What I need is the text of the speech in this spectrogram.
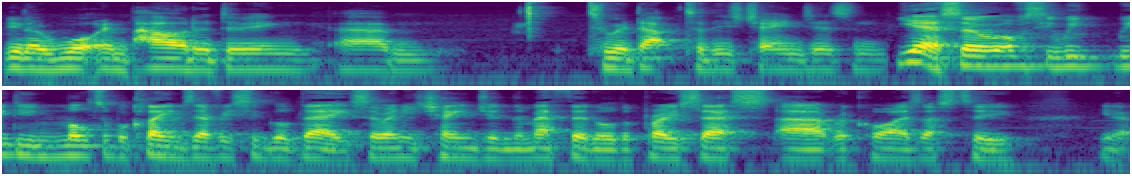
you know, what EmpowerRD are doing. Um, to adapt to these changes and yeah so obviously we, we do multiple claims every single day so any change in the method or the process uh, requires us to you know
